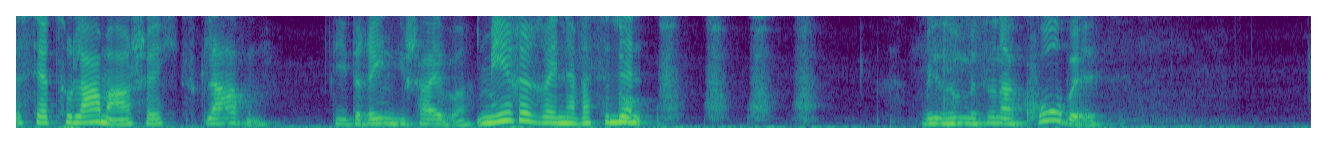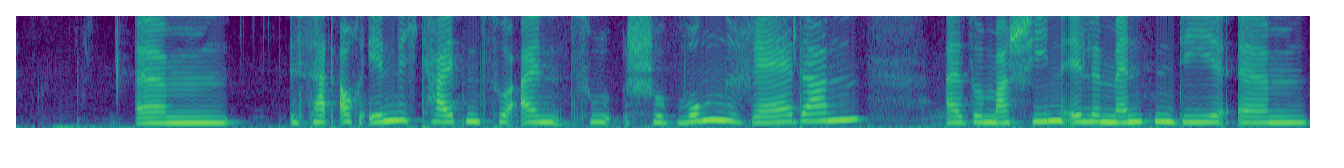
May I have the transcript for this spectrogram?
ist ja zu lahmarschig. Sklaven. Die drehen die Scheibe. Mehrere, na, was sind So. denn. Wie so mit so einer Kurbel. Ähm, es hat auch Ähnlichkeiten zu, ein, zu Schwungrädern, also Maschinenelementen, die ähm,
